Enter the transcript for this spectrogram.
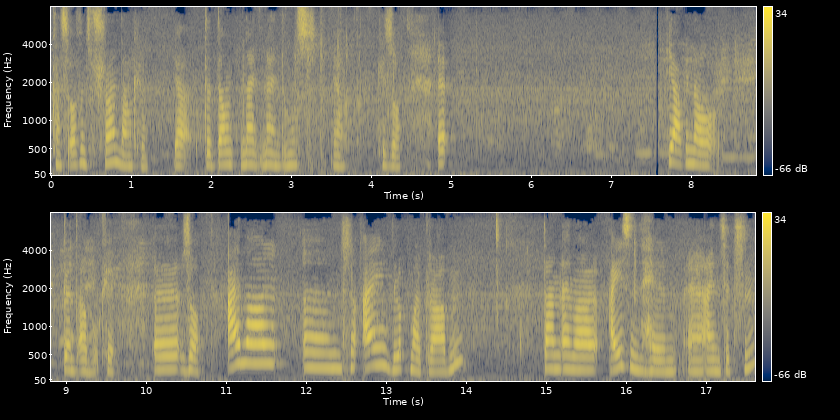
Kannst du aufhören zu steuern? Danke. Ja, da down... Nein, nein, du musst... Ja, okay, so. Äh, ja, genau. Gönnt Abo, okay. Äh, so. Einmal ähm, so einen Block mal graben. Dann einmal Eisenhelm äh, einsetzen.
